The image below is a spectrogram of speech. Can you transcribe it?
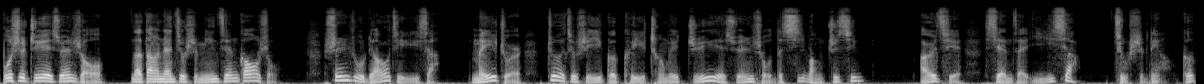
不是职业选手，那当然就是民间高手。深入了解一下，没准这就是一个可以成为职业选手的希望之星。而且现在一下就是两个。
